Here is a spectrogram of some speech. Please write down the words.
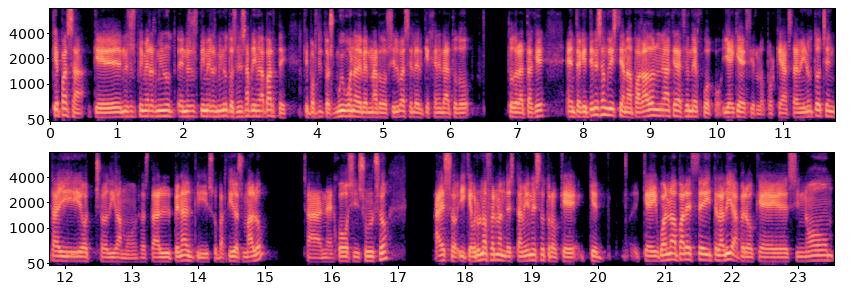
¿Qué pasa? Que en esos primeros minutos, en esos primeros minutos, en esa primera parte, que por cierto es muy buena de Bernardo Silva, es el que genera todo, todo el ataque, entre que tienes a un Cristiano apagado en la creación de juego, y hay que decirlo, porque hasta el minuto 88, digamos, hasta el penalti, su partido es malo, o sea, en el juego es insulso, a eso, y que Bruno Fernández también es otro que, que, que igual no aparece y te la lía, pero que si no,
